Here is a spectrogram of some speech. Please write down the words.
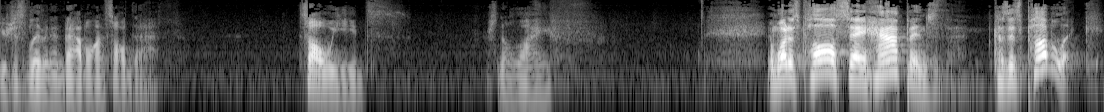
You're just living in Babylon. It's all death, it's all weeds. There's no life. And what does Paul say happens then? Because it's public.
